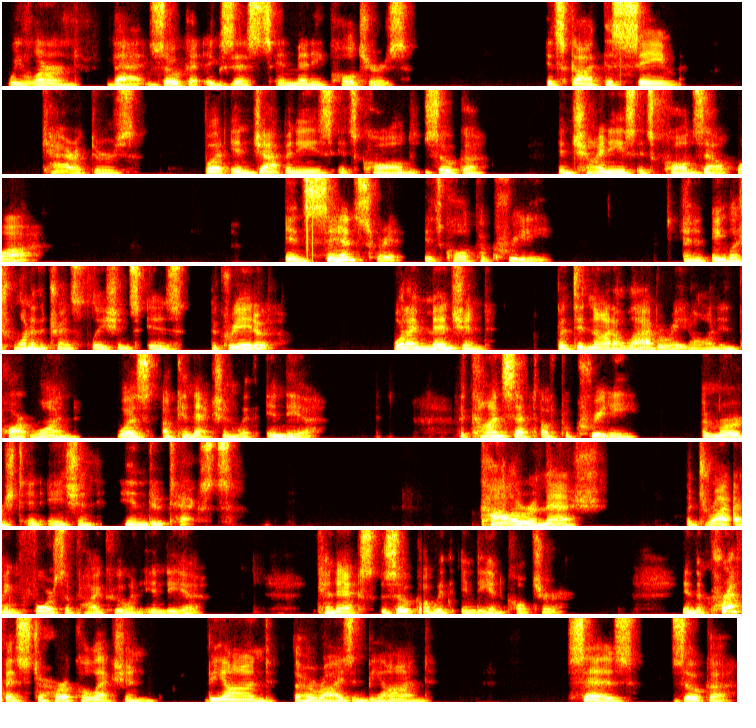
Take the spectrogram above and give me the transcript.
we learned that Zoka exists in many cultures. It's got the same characters, but in Japanese it's called Zoka. In Chinese it's called Zaohua. In Sanskrit it's called Prakriti. And in English, one of the translations is the creative. What I mentioned but did not elaborate on in part one was a connection with India. The concept of Prakriti emerged in ancient Hindu texts. Kala Ramesh, a driving force of haiku in India, connects Zoka with Indian culture. In the preface to her collection, Beyond the Horizon Beyond, says Zoka,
